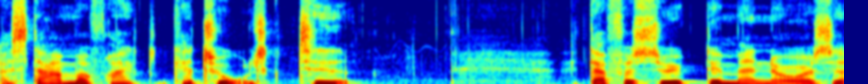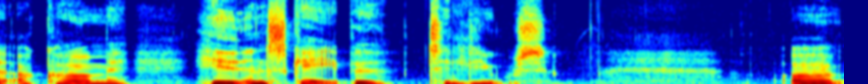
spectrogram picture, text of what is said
og stammer fra katolsk tid. Der forsøgte man også at komme hedenskabet til livs. Og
